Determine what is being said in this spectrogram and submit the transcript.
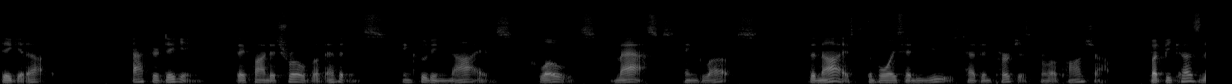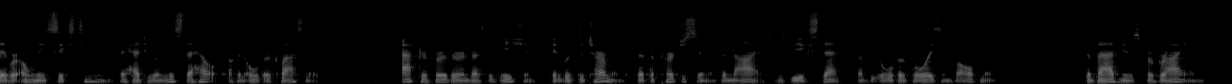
dig it up. After digging, they find a trove of evidence, including knives, clothes, masks, and gloves. The knives the boys had used had been purchased from a pawnshop, but because they were only 16, they had to enlist the help of an older classmate. After further investigation, it was determined that the purchasing of the knives was the extent of the older boy's involvement. The bad news for Brian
